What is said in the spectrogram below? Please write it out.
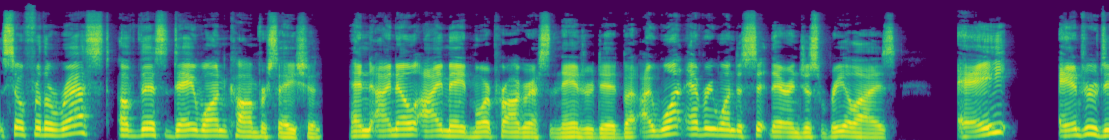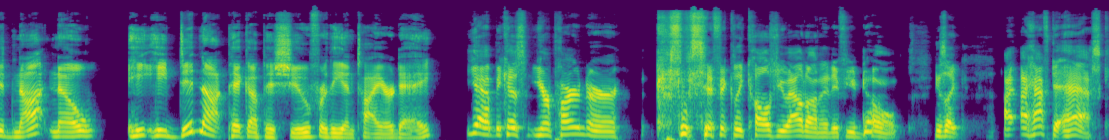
so for the rest of this day one conversation, and I know I made more progress than Andrew did, but I want everyone to sit there and just realize A, Andrew did not know he, he did not pick up his shoe for the entire day. Yeah, because your partner specifically calls you out on it if you don't. He's like, I, I have to ask.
